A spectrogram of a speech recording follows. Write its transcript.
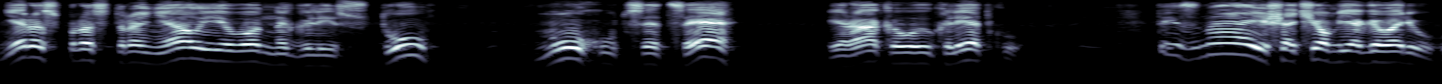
не распространял его на глисту, муху ЦЦ и раковую клетку. Ты знаешь, о чем я говорю.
